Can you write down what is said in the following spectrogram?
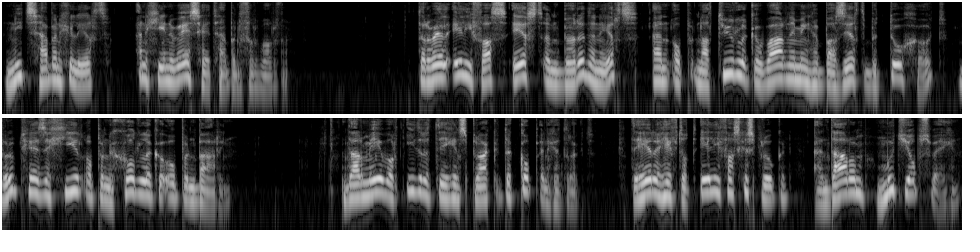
niets hebben geleerd en geen wijsheid hebben verworven. Terwijl Elifas eerst een beredeneerd en op natuurlijke waarneming gebaseerd betoog houdt, beroept hij zich hier op een goddelijke openbaring. Daarmee wordt iedere tegenspraak de kop ingedrukt. De Heer heeft tot Elifas gesproken en daarom moet Job zwijgen.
